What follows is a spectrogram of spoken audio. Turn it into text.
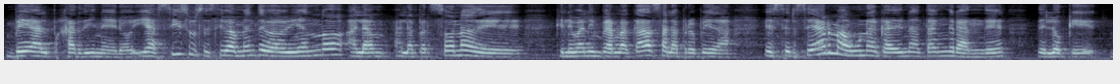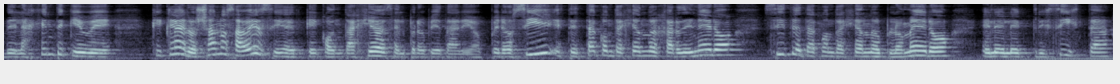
ve al jardinero y así sucesivamente va viendo a la, a la persona de, que le va a limpiar la casa, la propiedad. Es decir, se arma una cadena tan grande de lo que de la gente que ve que claro, ya no sabes si el que contagió es el propietario, pero sí te está contagiando el jardinero, sí te está contagiando el plomero, el electricista,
